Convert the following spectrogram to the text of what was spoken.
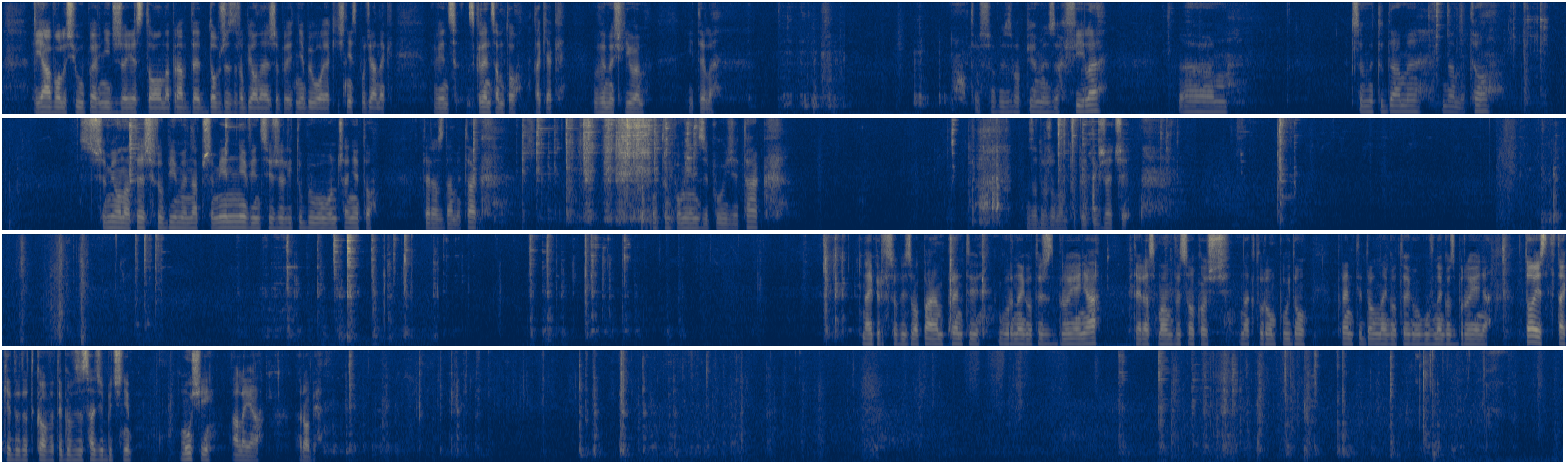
ja wolę się upewnić, że jest to naprawdę dobrze zrobione, żeby nie było jakichś niespodzianek, więc skręcam to tak jak wymyśliłem i tyle. To sobie złapiemy za chwilę. Em, co my tu damy? Damy to. Strzemiona też robimy naprzemiennie, więc jeżeli tu było łączenie, to teraz damy tak. Potem pomiędzy pójdzie tak. Za dużo mam tutaj tych rzeczy. Najpierw sobie złapałem pręty górnego też zbrojenia. Teraz mam wysokość, na którą pójdą pręty dolnego tego głównego zbrojenia. To jest takie dodatkowe, tego w zasadzie być nie musi, ale ja robię.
